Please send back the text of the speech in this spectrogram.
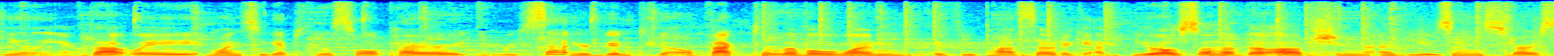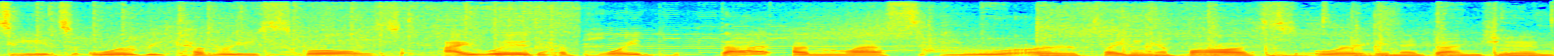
heal you. That way, once you get to the soul pyre, you reset, you're good to go. Back to level one if you pass out again. You also have the option of using star seeds or recovery scrolls. I would avoid that unless you are fighting a boss or in a dungeon.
